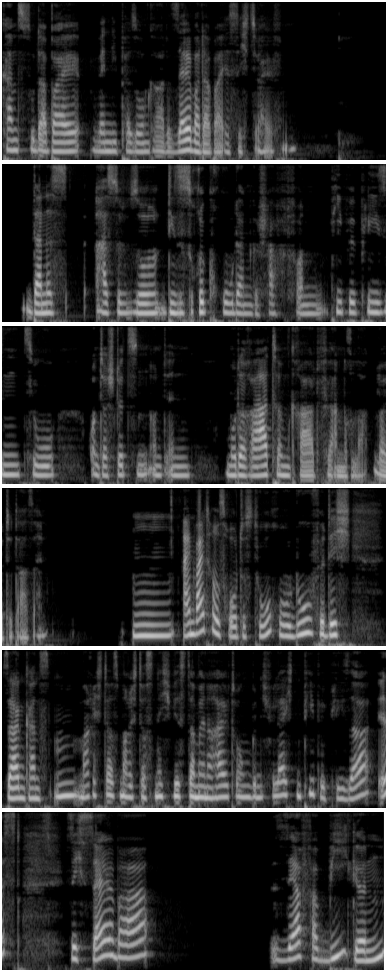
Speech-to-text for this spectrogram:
kannst du dabei, wenn die Person gerade selber dabei ist, sich zu helfen. Dann ist hast du so dieses Rückrudern geschafft von People pleasen zu unterstützen und in moderatem Grad für andere Leute da sein. Mm, ein weiteres rotes Tuch, wo du für dich sagen kannst, hm, mache ich das, mache ich das nicht, wie ist da meine Haltung, bin ich vielleicht ein People Pleaser, ist sich selber sehr verbiegen,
